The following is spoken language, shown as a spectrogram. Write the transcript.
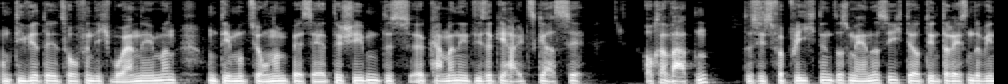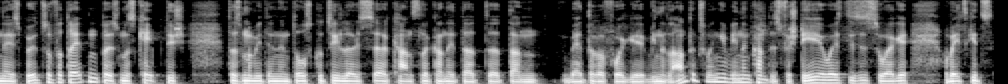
Und die wird er jetzt hoffentlich wahrnehmen und die Emotionen beiseite schieben. Das äh, kann man in dieser Gehaltsklasse auch erwarten. Das ist verpflichtend aus meiner Sicht. Er hat die Interessen der Wiener SPÖ zu vertreten. Da ist man skeptisch, dass man mit einem Tosco-Ziel als äh, Kanzlerkandidat äh, dann weiterer Folge Wiener Landtagswahlen gewinnen kann. Das verstehe ich alles, diese Sorge. Aber jetzt geht es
